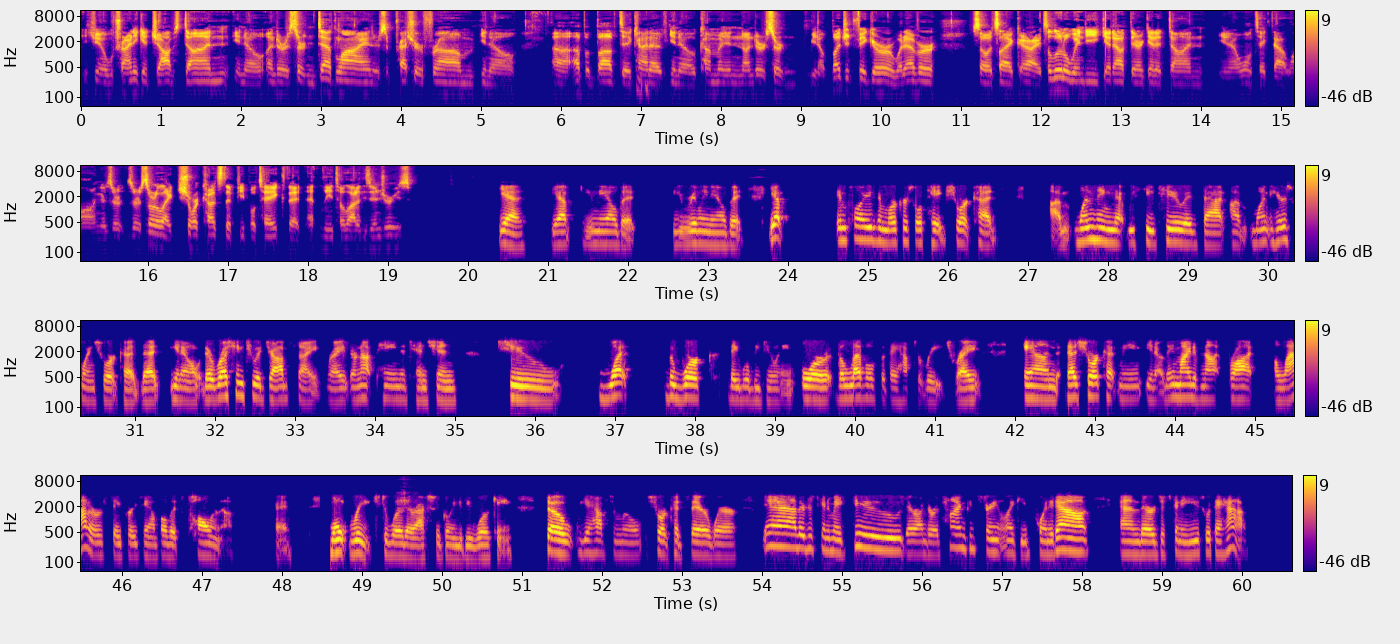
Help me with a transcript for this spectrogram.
you know trying to get jobs done you know under a certain deadline. There's a pressure from you know uh, up above to kind of you know come in under a certain you know budget figure or whatever. So it's like all right it's a little windy. Get out there get it done. You know it won't take that long. Is there, is there sort of like shortcuts that people take that lead to a lot of these injuries? Yes, yep, you nailed it. You really nailed it. Yep, employees and workers will take shortcuts. Um, one thing that we see too is that um, one here's one shortcut that you know they're rushing to a job site, right? They're not paying attention to what the work they will be doing or the levels that they have to reach, right? And that shortcut means you know they might have not brought a ladder, say for example, that's tall enough. Okay, won't reach to where they're actually going to be working. So you have some real shortcuts there where, yeah, they're just going to make do. They're under a time constraint, like you pointed out, and they're just going to use what they have.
